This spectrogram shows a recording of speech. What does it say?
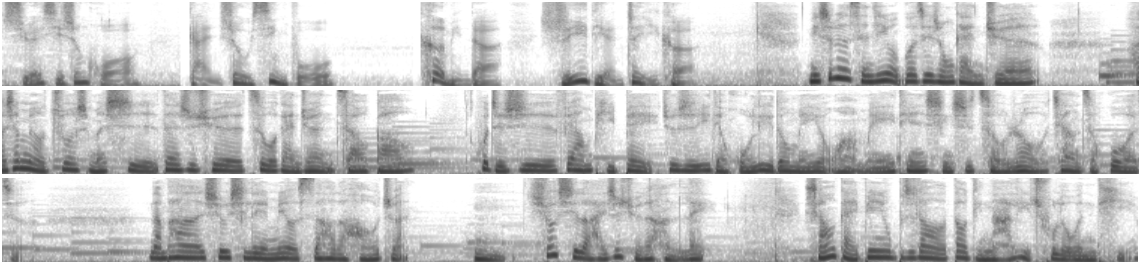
学习生活，感受幸福。克敏的十一点这一刻，你是不是曾经有过这种感觉？好像没有做什么事，但是却自我感觉很糟糕，或者是非常疲惫，就是一点活力都没有啊！每一天行尸走肉这样子过着，哪怕休息了也没有丝毫的好转。嗯，休息了还是觉得很累，想要改变又不知道到底哪里出了问题。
